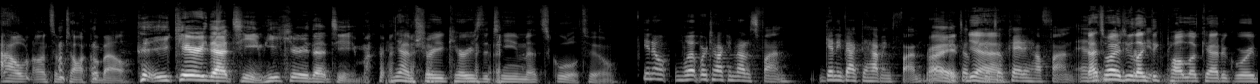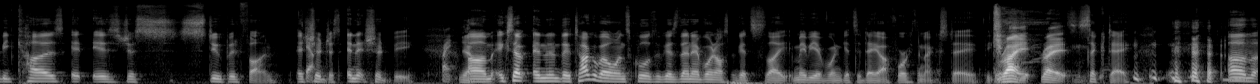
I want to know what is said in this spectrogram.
out on some Taco Bell. he carried that team. He carried that team. Yeah, I'm sure he carries the team at school too. You know, what we're talking about is fun. Getting back to having fun. Right. It's okay, Yeah. it's okay to have fun. And That's why I do like the people- potluck category because it is just stupid fun. It Yeah. should just and it should be. Right. Yeah. Um, except and then the Taco Bell one's cool because then everyone also gets like maybe everyone gets a day off work the next day because right, right. sick day. um,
